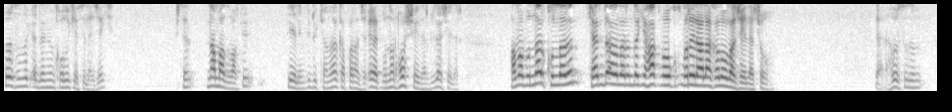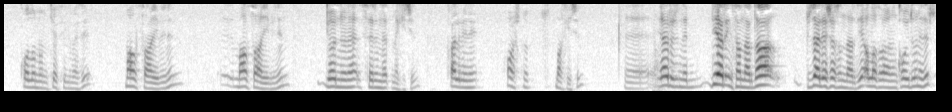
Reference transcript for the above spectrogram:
Hırsızlık edenin kolu kesilecek. İşte namaz vakti diyelim ki dükkanlar kapanacak. Evet bunlar hoş şeyler, güzel şeyler. Ama bunlar kulların kendi aralarındaki hak ve hukuklarıyla alakalı olan şeyler çoğu. Yani hırsızın kolunun kesilmesi mal sahibinin e, mal sahibinin gönlüne serinletmek için, kalbini hoşnut tutmak için e, yeryüzünde diğer insanlar daha güzel yaşasınlar diye Allah Teala'nın koyduğu nedir?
